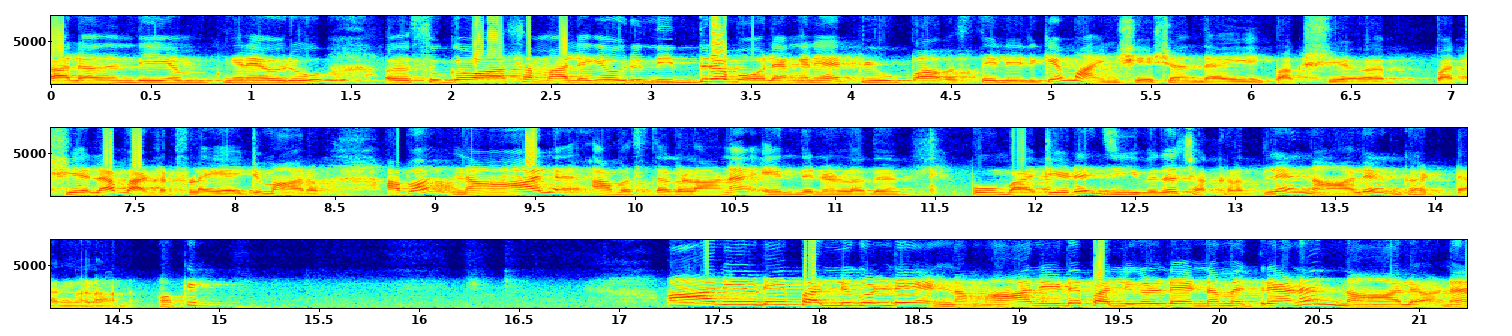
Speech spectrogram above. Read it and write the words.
കാലം അതെന്ത് ചെയ്യും ഇങ്ങനെ ഒരു സുഖവാസം അല്ലെങ്കിൽ ഒരു നിദ്ര പോലെ അങ്ങനെ പ്യൂപ്പ അവസ്ഥയിലിരിക്കും അതിനുശേഷം എന്തായി? പക്ഷി പക്ഷിയല്ല ബട്ടർഫ്ലൈ ആയിട്ട് മാറും. അപ്പോൾ നാല് അവസ്ഥകളാണ് എന്തിനുള്ളത്? പൂമ്പാറ്റയുടെ ജീവിത ചക്രത്തിലെ നാല് ഘട്ടങ്ങളാണ്. ഓക്കെ? ആനയുടെ പല്ലുകളുടെ എണ്ണം. ആനയുടെ പല്ലുകളുടെ എണ്ണം എത്രയാണ്? നാലാണ്.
